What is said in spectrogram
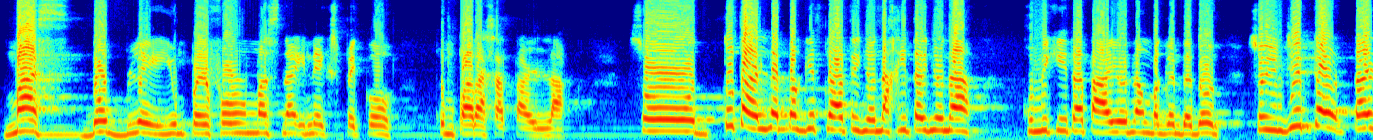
mas doble yung performance na in-expect ko kumpara sa Tarlac. So, total, nabanggit natin yun, nakita nyo na kumikita tayo ng maganda doon. So, yung Gym Tar Tar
